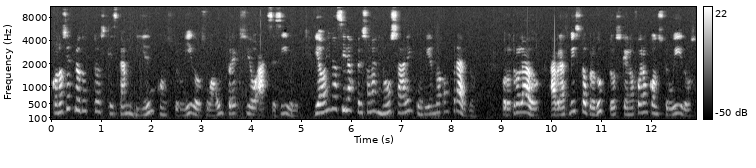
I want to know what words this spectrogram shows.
¿Conoces productos que están bien construidos o a un precio accesible y aún así las personas no salen corriendo a comprarlo? Por otro lado, habrás visto productos que no fueron construidos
